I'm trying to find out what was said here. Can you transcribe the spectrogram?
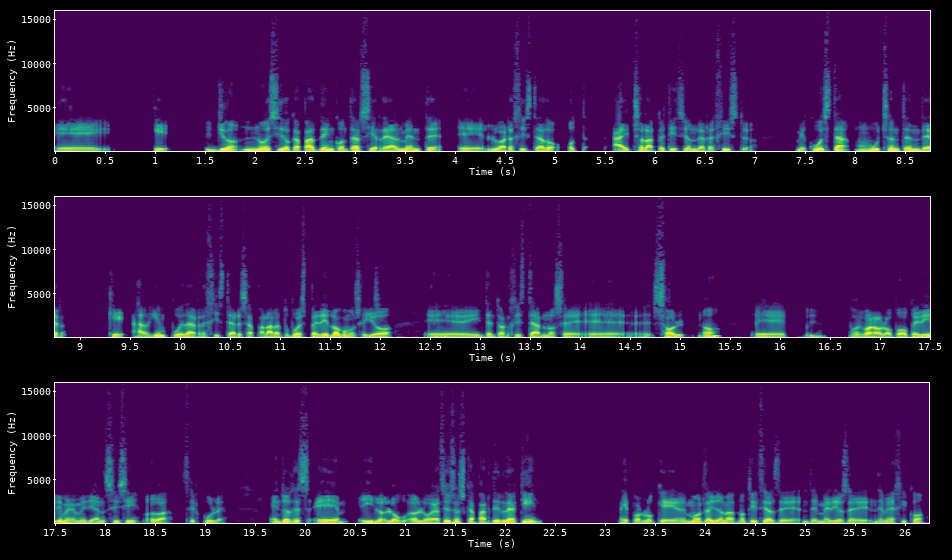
eh, que yo no he sido capaz de encontrar si realmente eh, lo ha registrado o ha hecho la petición de registro. Me cuesta mucho entender que alguien pueda registrar esa palabra. Tú puedes pedirlo como si yo eh, intento registrar, no sé, sol, ¿no? pues bueno, lo puedo pedir y me, dirían, sí, sí, oiga, circule. Entonces, y lo, lo, gracioso es que a partir de aquí eh, por lo que hemos leído en las noticias de, medios de, México,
